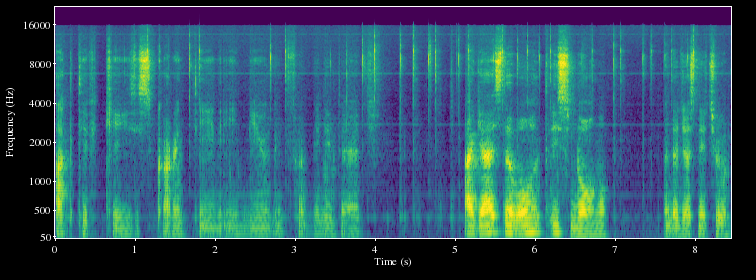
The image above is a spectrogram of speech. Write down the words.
Active cases, quarantine, immune, and family death. I guess the world is normal. And I just need to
